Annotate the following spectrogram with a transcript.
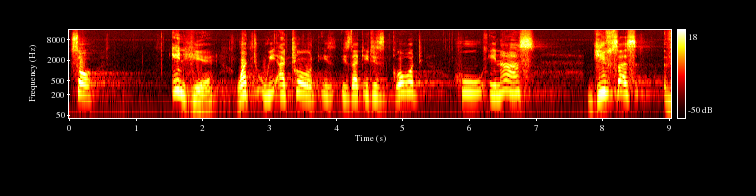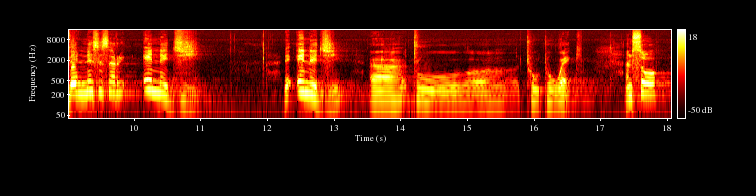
So, in here, what we are told is, is that it is God who in us gives us the necessary energy, the energy uh, to, uh, to, to work. And so,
